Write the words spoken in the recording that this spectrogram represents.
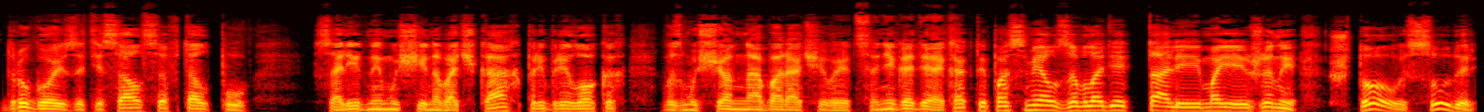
Другой затесался в толпу — Солидный мужчина в очках при брелоках возмущенно оборачивается. «Негодяй, как ты посмел завладеть талией моей жены? Что вы, сударь,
